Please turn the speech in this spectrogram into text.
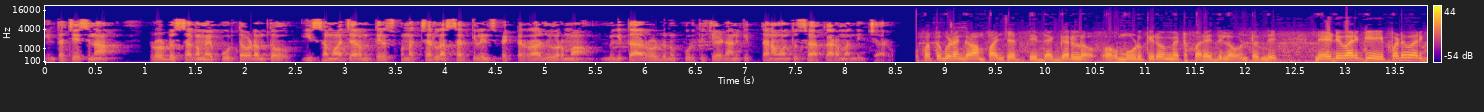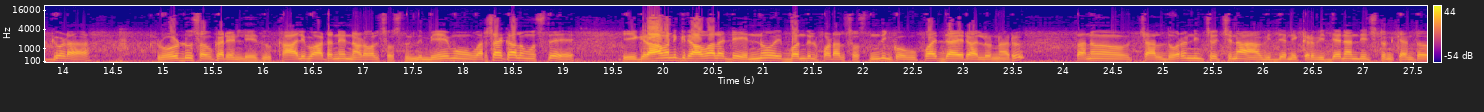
ఇంత చేసినా రోడ్డు సగమే పూర్తవడంతో ఈ సమాచారం తెలుసుకున్న చర్ల సర్కిల్ ఇన్స్పెక్టర్ రాజువర్మ మిగతా రోడ్డును పూర్తి చేయడానికి తన వంతు సహకారం అందించారు. కొత్తగూడెం గ్రామ పంచాయతీ దగ్గరలో ఒక మూడు కిలోమీటర్ పరిధిలో ఉంటుంది. నేటి వరకు ఇప్పటి వరకు కూడా రోడ్డు సౌకర్యం లేదు. కాలిబాటనే నడవాల్సి వస్తుంది. మేము వర్షాకాలం వస్తే ఈ గ్రామానికి రావాలంటే ఎన్నో ఇబ్బందులు పడాల్సి వస్తుంది. ఇంకో ఉపాధ్యాయురాలు ఉన్నారు. తను చాలా దూరం నుంచి వచ్చిన విద్యను ఇక్కడ విద్యను అందించడానికి ఎంతో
